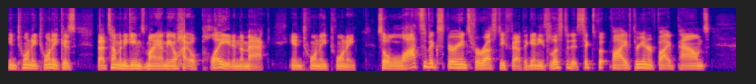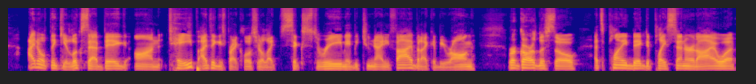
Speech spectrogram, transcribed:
in 2020 because that's how many games Miami, Ohio played in the MAC in 2020. So lots of experience for Rusty Feth. Again, he's listed at six foot five, 305 pounds. I don't think he looks that big on tape. I think he's probably closer to like six three, maybe 295, but I could be wrong. Regardless, though, that's plenty big to play center at Iowa.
